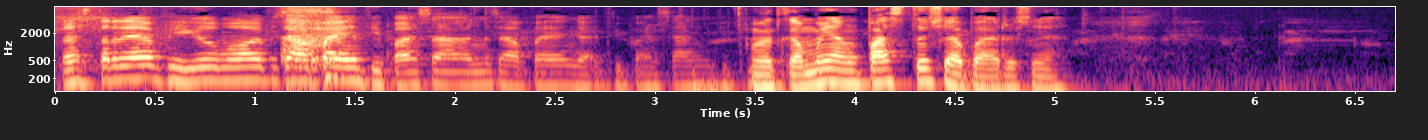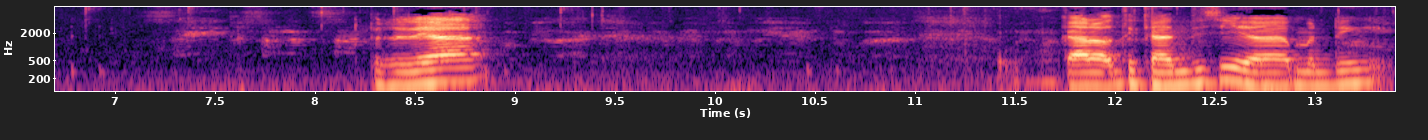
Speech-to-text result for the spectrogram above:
Rosternya bingung mau siapa yang dipasang, siapa yang nggak dipasang. gitu. Menurut kamu yang pas tuh siapa harusnya? Sebenarnya kalau diganti sih ya mending,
